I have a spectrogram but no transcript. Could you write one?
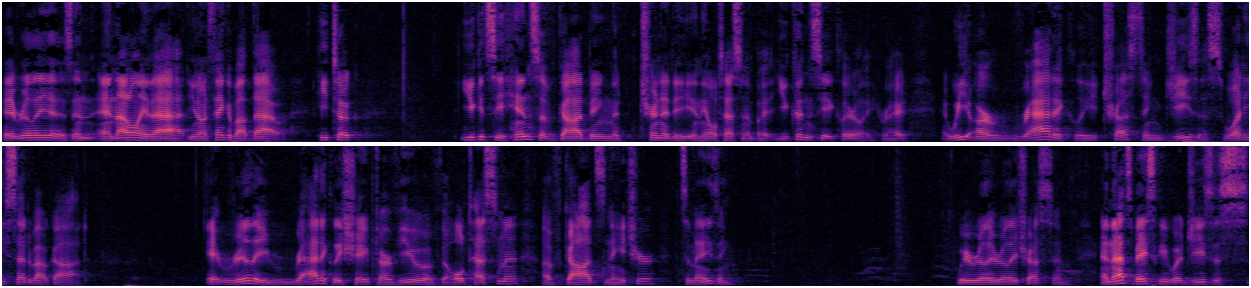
It really is. And, and not only that, you know, think about that. He took, you could see hints of God being the Trinity in the Old Testament, but you couldn't see it clearly, right? We are radically trusting Jesus, what He said about God. It really radically shaped our view of the Old Testament, of God's nature. It's amazing. We really, really trust Him. And that's basically what Jesus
